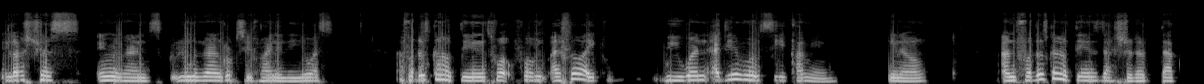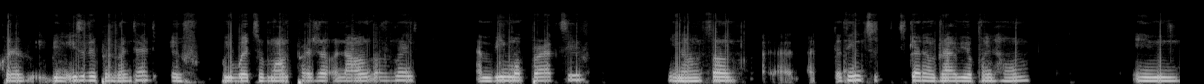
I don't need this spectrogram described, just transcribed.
illustrious immigrants immigrant groups you find in the U.S. And for those kind of things, for for I feel like we weren't. I didn't even see it coming, you know. And for those kind of things that should have that could have been easily prevented if we were to mount pressure on our own government and be more proactive, you know. So I, I think to, kind of drive your point home, in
